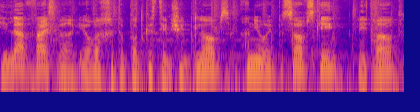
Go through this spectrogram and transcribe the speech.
הילה וייסברג היא עורכת הפודקאסטים של גלובס, אני אורי פסובסקי, להתראות.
